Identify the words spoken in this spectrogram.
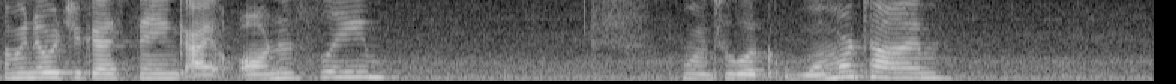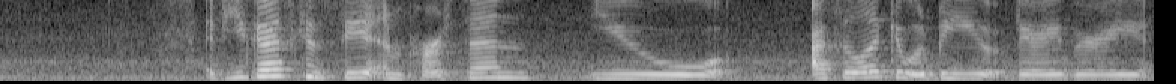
let me know what you guys think. I honestly want to look one more time if you guys could see it in person you i feel like it would be very very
